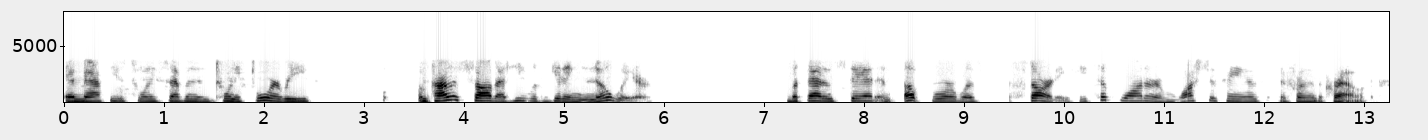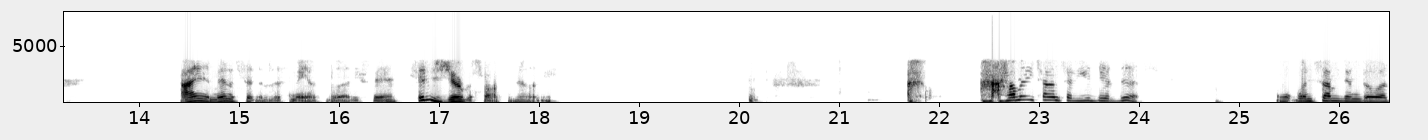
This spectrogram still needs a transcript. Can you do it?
in Matthew 27 and 24, reads, when Pilate saw that he was getting nowhere, but that instead an uproar was starting, he took water and washed his hands in front of the crowd. I am innocent of this man's blood, he said. It is your responsibility. How many times have you did this? When something didn't go as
